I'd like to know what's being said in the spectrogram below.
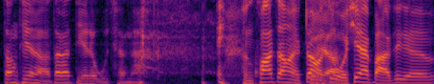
当天啊大概跌了五成啊，哎，很夸张哎，段老师，我现在把这个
